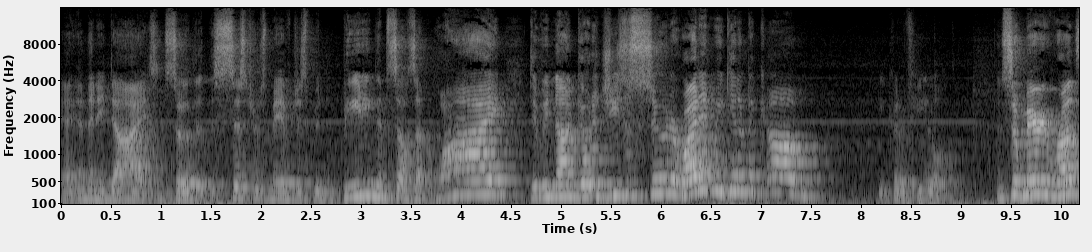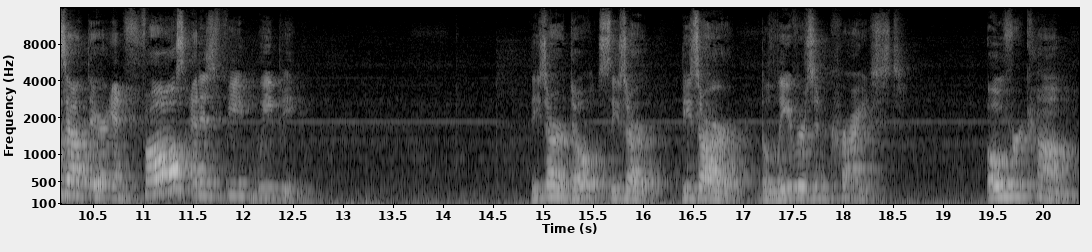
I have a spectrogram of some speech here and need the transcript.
and, and then he dies. And so the, the sisters may have just been beating themselves up. Why did we not go to Jesus sooner? Why didn't we get him to come? He could have healed. And so Mary runs out there and falls at his feet weeping. These are adults. These are, these are believers in Christ, overcome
